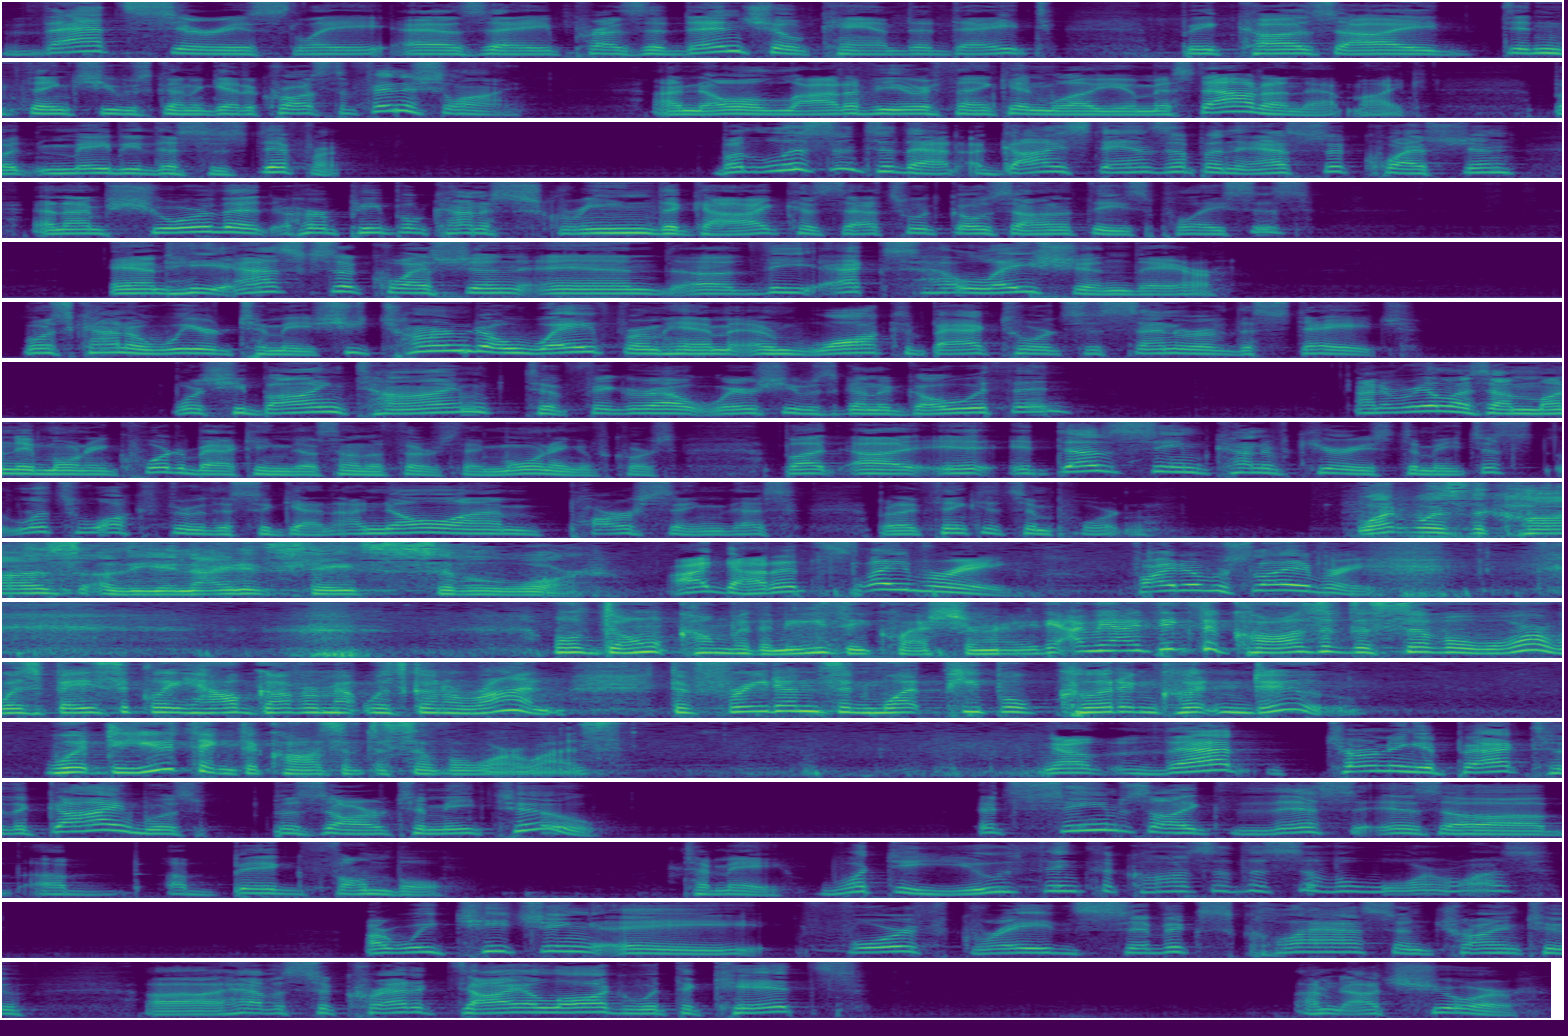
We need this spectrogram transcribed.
that seriously as a presidential candidate because I didn't think she was going to get across the finish line. I know a lot of you are thinking, well, you missed out on that, Mike, but maybe this is different. But listen to that. A guy stands up and asks a question, and I'm sure that her people kind of screen the guy because that's what goes on at these places. And he asks a question, and uh, the exhalation there was kind of weird to me. She turned away from him and walked back towards the center of the stage. Was she buying time to figure out where she was going to go with it? And I realize I'm Monday morning quarterbacking this on a Thursday morning, of course, but uh, it, it does seem kind of curious to me. Just let's walk through this again. I know I'm parsing this, but I think it's important. What was the cause of the United States Civil War? I got it slavery. Fight over slavery. Well, don't come with an easy question or anything. I mean, I think the cause of the Civil War was basically how government was going to run, the freedoms and what people could and couldn't do. What do you think the cause of the Civil War was? Now, that turning it back to the guy was bizarre to me, too. It seems like this is a, a, a big fumble to me. What do you think the cause of the Civil War was? Are we teaching a fourth grade civics class and trying to uh, have a Socratic dialogue with the kids? I'm not sure.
